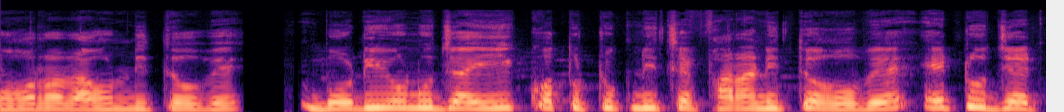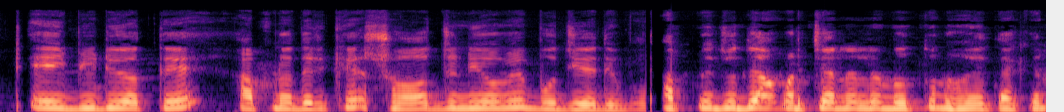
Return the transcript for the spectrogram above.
মহড়া রাউন্ড নিতে হবে বডি অনুযায়ী কতটুক নিচে ফাড়া নিতে হবে এ টু জেড এই ভিডিওতে আপনাদেরকে সহজ নিয়মে বুঝিয়ে দেব। আপনি যদি আমার চ্যানেলে নতুন হয়ে থাকেন,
